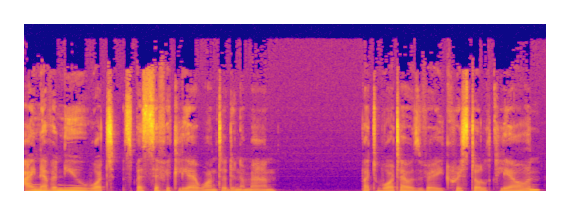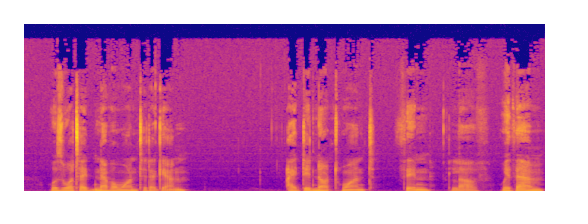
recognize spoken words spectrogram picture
I never knew what specifically I wanted in a man. But what I was very crystal clear on was what I'd never wanted again. I did not want thin love. With them,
